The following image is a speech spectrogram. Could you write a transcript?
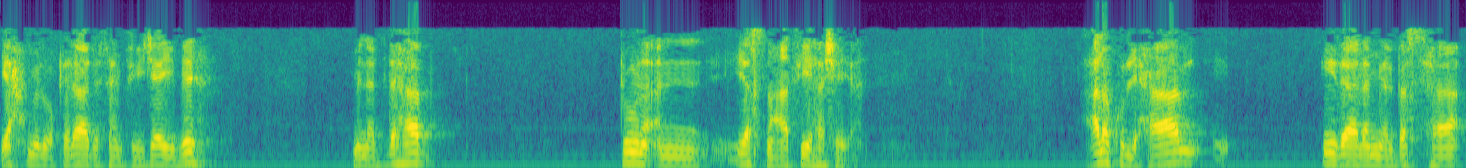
يحمل قلادة في جيبه من الذهب دون أن يصنع فيها شيئا. على كل حال إذا لم يلبسها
